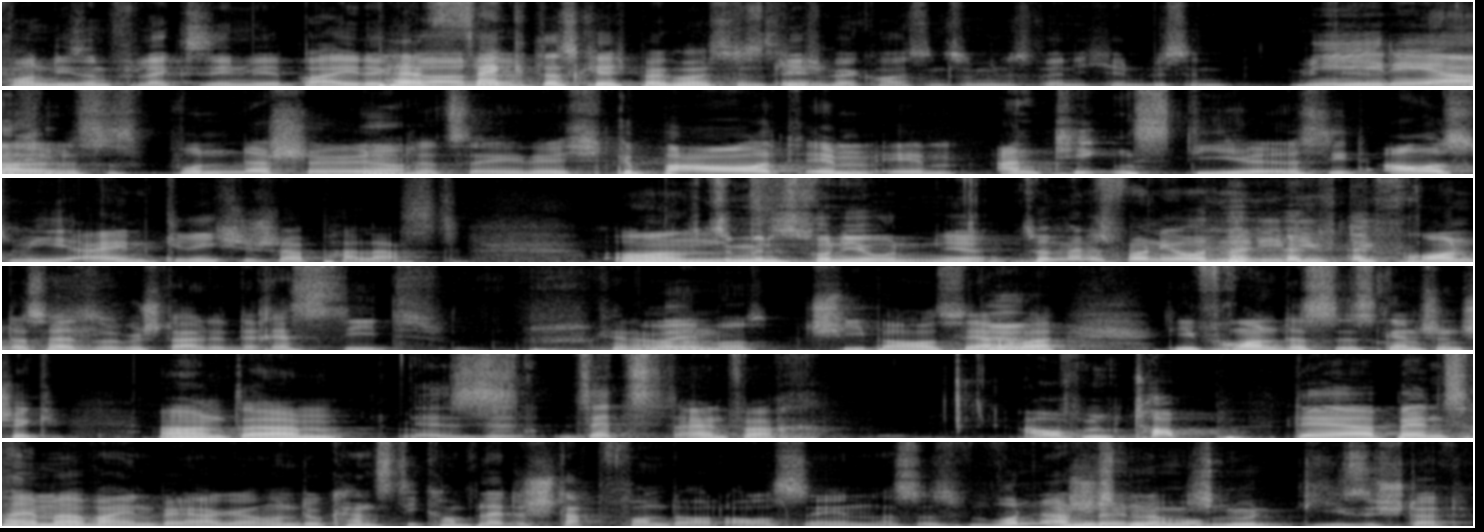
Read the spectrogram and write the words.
Von diesem Fleck sehen wir beide gerade perfekt das Kirchberghäuschen das. Kirchberghäuschen, zumindest wenn ich hier ein bisschen mit Ideal, das ist wunderschön Ja. tatsächlich. Gebaut im, im antiken Stil. Das sieht aus wie ein griechischer Palast. Und Zumindest von hier unten, ja. zumindest von hier unten, halt die, die, die Front ist halt so gestaltet. Der Rest sieht, keine Ahnung, aus. cheap aus. Ja, Ja. aber die Front ist, ist ganz schön schick. Und ähm, es sitzt einfach auf dem Top der Bensheimer Weinberge und du kannst die komplette Stadt von dort aus sehen. Das ist wunderschön Nicht nur, nicht nur diese Stadt.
